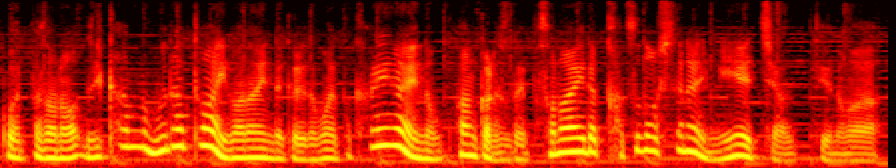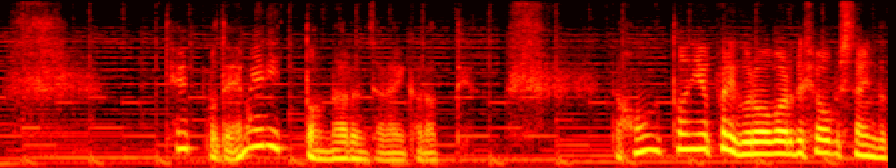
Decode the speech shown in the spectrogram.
構やっぱその時間の無駄とは言わないんだけれども、やっぱ海外のファンからすると、やっぱその間活動してないに見えちゃうっていうのは、結構デメリットになるんじゃないかなっていう。本当にやっぱりグローバルで勝負したいんだっ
